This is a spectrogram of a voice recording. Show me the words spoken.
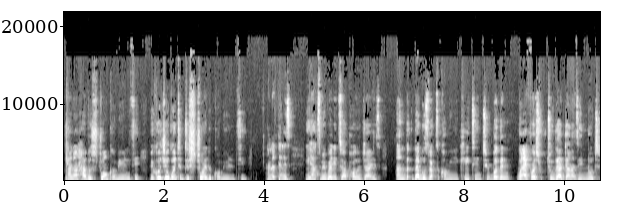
cannot have a strong community because you're going to destroy the community. Another thing is you have to be ready to apologize. And th- that goes back to communicating too. But then when I first took that down as a note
